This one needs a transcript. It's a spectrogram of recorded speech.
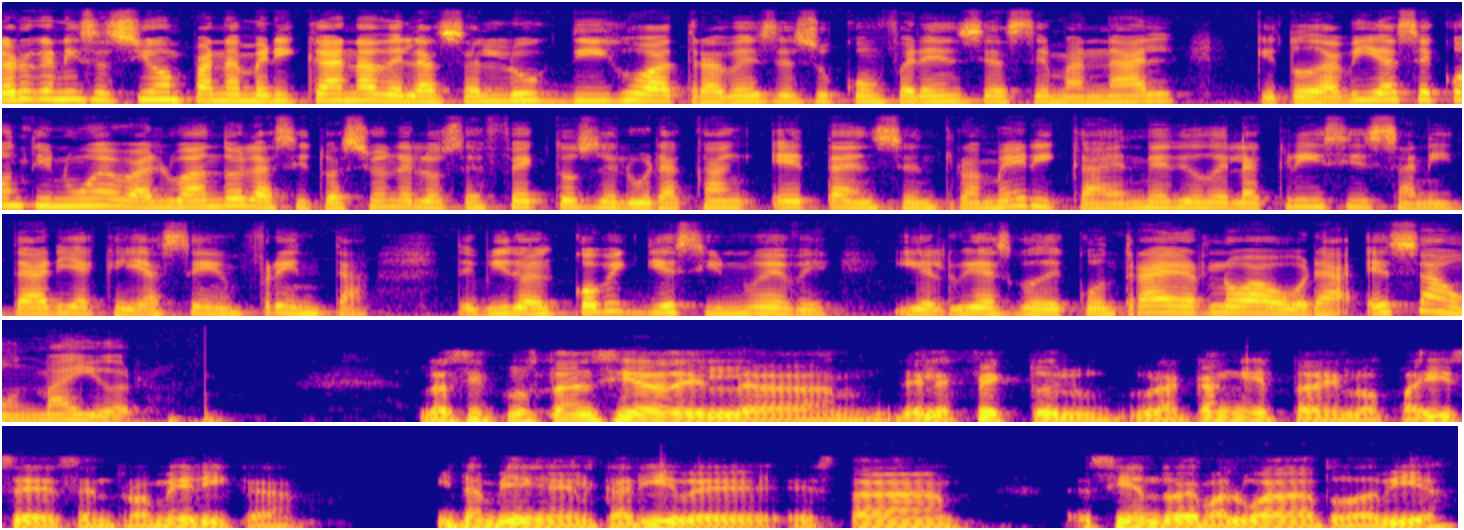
La Organización Panamericana de la Salud dijo a través de su conferencia semanal que todavía se continúa evaluando la situación de los efectos del huracán ETA en Centroamérica en medio de la crisis sanitaria que ya se enfrenta debido al COVID-19 y el riesgo de contraerlo ahora es aún mayor. La circunstancia del efecto del huracán ETA en los países de Centroamérica y también en el Caribe está siendo evaluada todavía.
